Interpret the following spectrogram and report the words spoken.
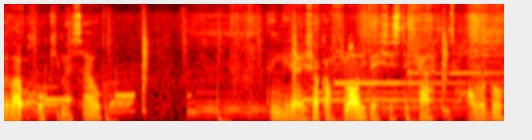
Without hooking myself. Thing is, it's like a fly this is the cat, it's horrible.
